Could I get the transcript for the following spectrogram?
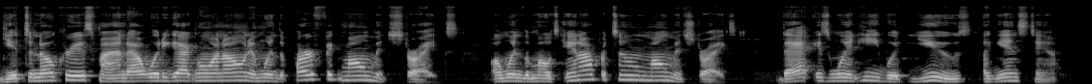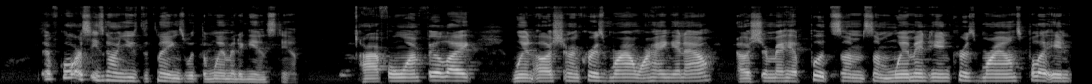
Get to know Chris, find out what he got going on, and when the perfect moment strikes, or when the most inopportune moment strikes, that is when he would use against him. Of course, he's going to use the things with the women against him. I, for one, feel like when Usher and Chris Brown were hanging out, Usher may have put some some women in Chris Brown's play in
